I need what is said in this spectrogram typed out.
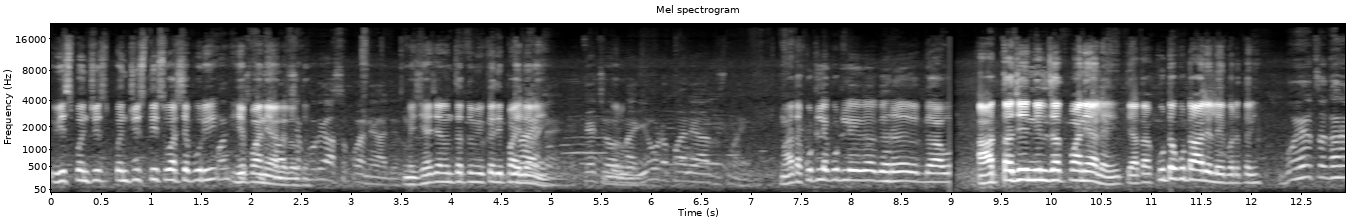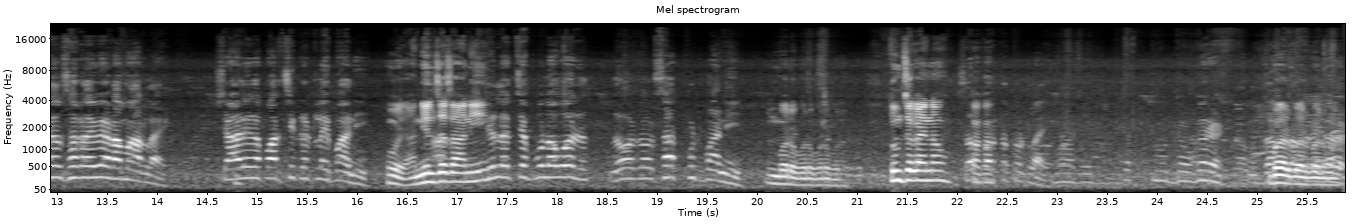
वीस पंचवीस पंचवीस तीस वर्षापूर्वी हे पंचवीस पाणी आलेलं होतं. वर्षापूर्वी असं पाणी आलेलं म्हणजे ह्याच्यानंतर तुम्ही कधी पाहिलं नाही त्याच्यावर नाही. एवढं पाणी आलंच नाही. मग आता कुठले कुठले घर गाव? आता जे निलजात पाणी आलंय ते आता कुठं कुठं आलेलं आहे बरं तरी? बोह्याचं घराला सगळा वेडा मारलाय. शाळेला पार चिकटलंय पाणी. होय आणि निलजाचा आणि? निलजच्या पुलावर जवळजवळ सात फूट पाणी. बरोबर बरोबर तुमचं काय नाव? काका? संपर्क तुटलाय. बर बर बर बर.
